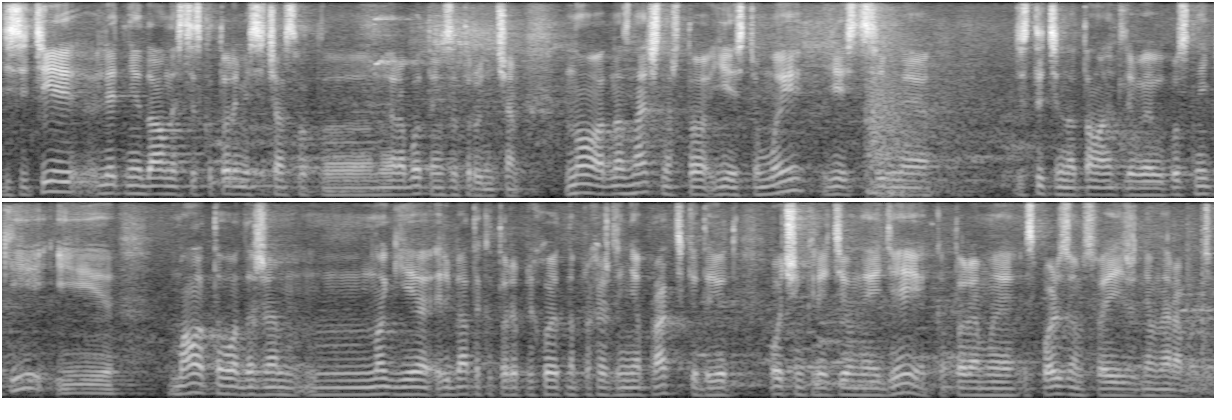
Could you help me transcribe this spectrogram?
десятилетней давности, с которыми сейчас вот э, мы работаем, сотрудничаем. Но однозначно, что есть умы, есть сильные, действительно талантливые выпускники, и мало того, даже м, многие ребята, которые приходят на прохождение практики, дают очень креативные идеи, которые мы используем в своей ежедневной работе.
